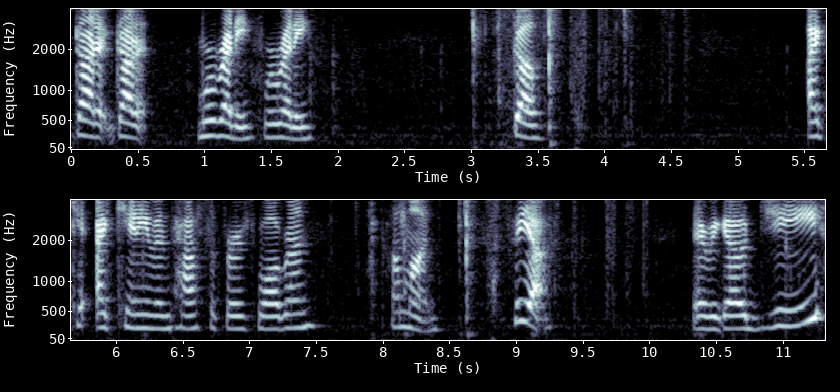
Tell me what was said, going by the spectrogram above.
Got it, got it. We're ready, we're ready. Go. I can't, I can't even pass the first wall run. Come on. Yeah. There we go. G.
